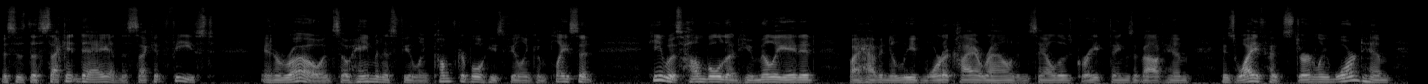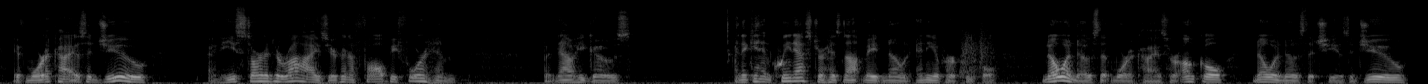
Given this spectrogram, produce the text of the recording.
This is the second day and the second feast in a row. And so Haman is feeling comfortable, he's feeling complacent, he was humbled and humiliated by having to lead Mordecai around and say all those great things about him. His wife had sternly warned him if Mordecai is a Jew and he started to rise, you're going to fall before him. But now he goes. And again, Queen Esther has not made known any of her people. No one knows that Mordecai is her uncle. No one knows that she is a Jew.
